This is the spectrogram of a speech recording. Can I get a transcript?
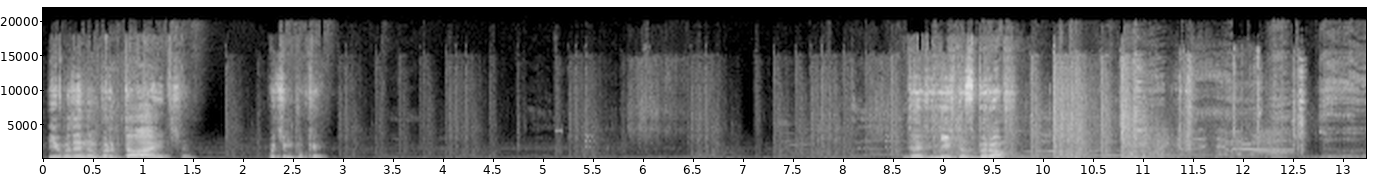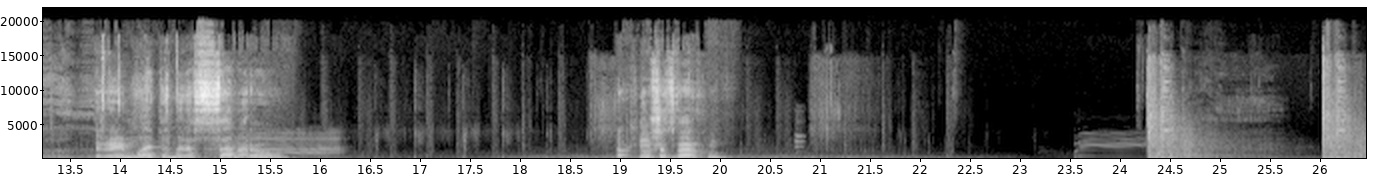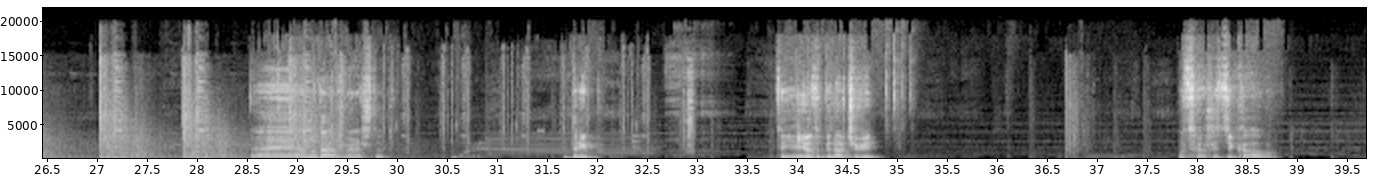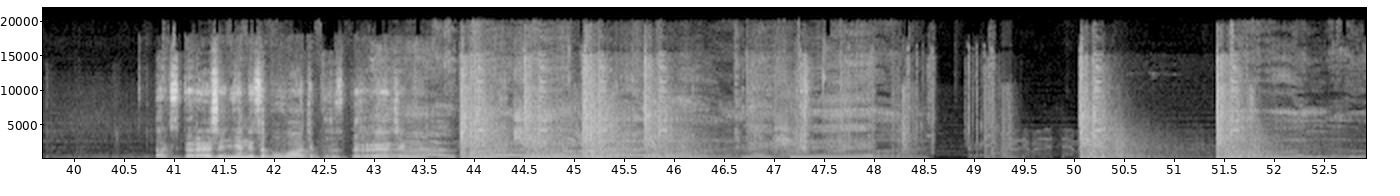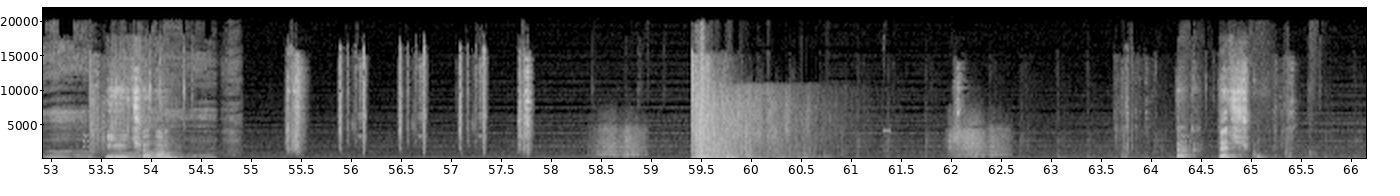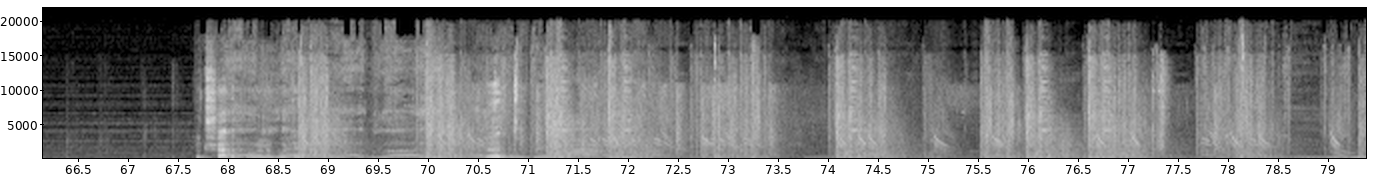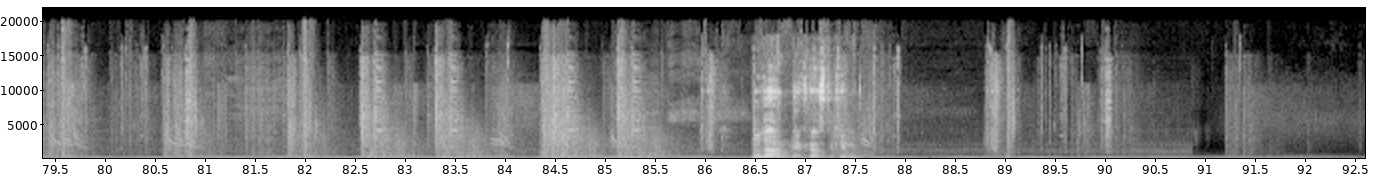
І години обертаються. Потім поки. Де він їх назбирав? Тримайте мене семеро! Так, ну ще зверху. Е, а ну да, в мене ж тут. Дріп. Це я його запинав чи він? Оце вже цікаво. Так, збереження, не забувати про збереження. І нічого. Так, течечку. Тут шеду повинно бути. Ну да, якраз таким.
